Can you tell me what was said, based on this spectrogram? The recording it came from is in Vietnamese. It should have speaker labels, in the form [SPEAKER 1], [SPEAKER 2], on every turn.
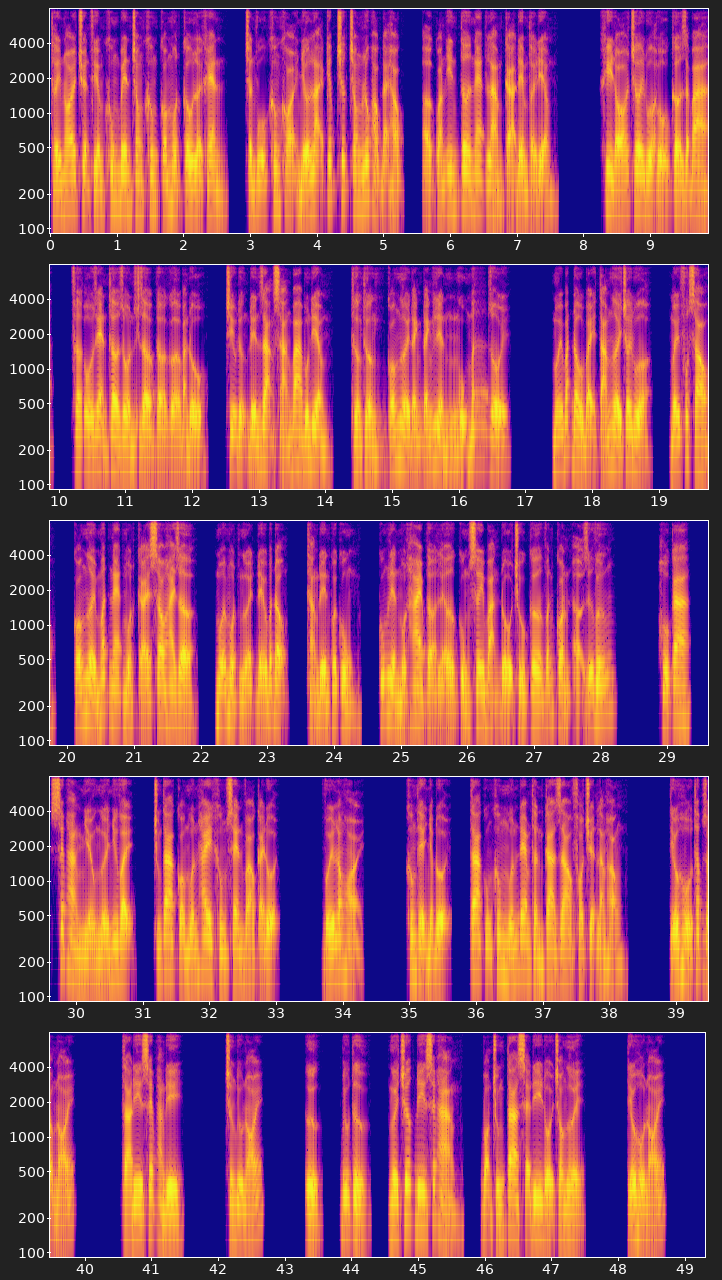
[SPEAKER 1] Thấy nói chuyện phiếm khung bên trong không có một câu lời khen, Trần Vũ không khỏi nhớ lại kiếp trước trong lúc học đại học, ở quán internet làm cả đêm thời điểm. Khi đó chơi đùa hổ cờ giáp ba, phơ ố rèn thơ dồn giờ tờ gờ bản đồ, chịu đựng đến dạng sáng ba bốn điểm, thường thường có người đánh đánh liền ngủ mất rồi. Mới bắt đầu bảy tám người chơi đùa, mấy phút sau, có người mất net một cái sau hai giờ, mỗi một người đều bất động, thẳng đến cuối cùng, cũng liền một hai tờ lệ cùng xây bản đồ chủ cơ vẫn còn ở giữ vững. Hồ ca, xếp hàng nhiều người như vậy, chúng ta có muốn hay không xen vào cái đội? Với Long hỏi, không thể nhập đội, ta cũng không muốn đem thần ca giao phó chuyện làm hỏng. Tiếu hổ thấp giọng nói, ta đi xếp hàng đi. Trương Biêu nói, ừ, Biêu tử, người trước đi xếp hàng, bọn chúng ta sẽ đi đổi cho ngươi. Tiếu hổ nói,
